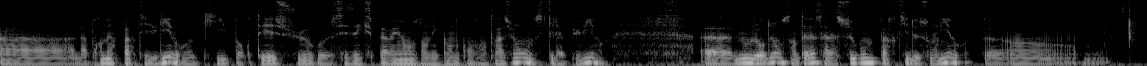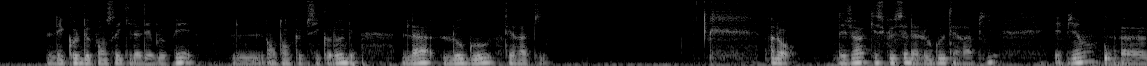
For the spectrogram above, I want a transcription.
à la première partie du livre qui portait sur euh, ses expériences dans les camps de concentration, ce qu'il a pu vivre. Euh, mais aujourd'hui, on s'intéresse à la seconde partie de son livre, l'école de pensée qu'il a développée en tant que psychologue, la logothérapie. Alors, déjà, qu'est-ce que c'est la logothérapie? Eh bien, euh,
